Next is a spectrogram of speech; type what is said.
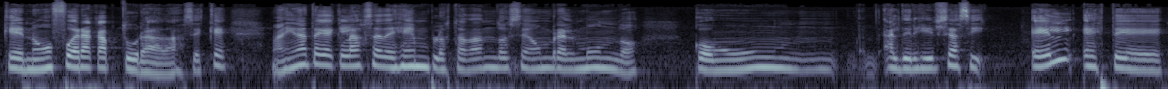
que no fuera capturada. Así es que imagínate qué clase de ejemplo está dando ese hombre al mundo con un al dirigirse así. Él este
